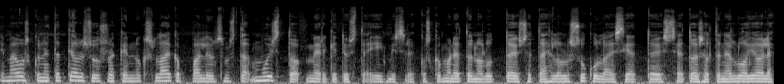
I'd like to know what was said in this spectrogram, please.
Ja mä uskon, että teollisuusrakennuksella aika paljon semmoista muistomerkitystä ihmisille, koska monet on ollut töissä tai heillä on ollut sukulaisia töissä ja toisaalta ne luo joille,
